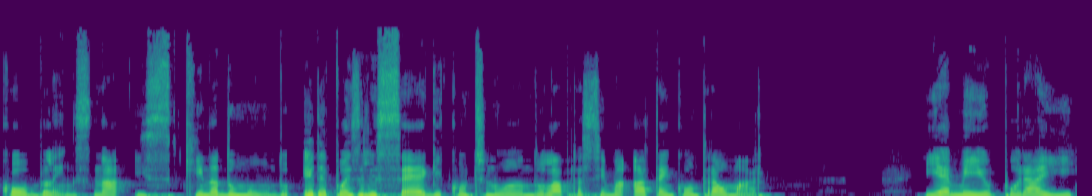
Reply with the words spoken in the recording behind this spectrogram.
Koblenz, na esquina do mundo. E depois ele segue continuando lá para cima até encontrar o mar. E é meio por aí,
